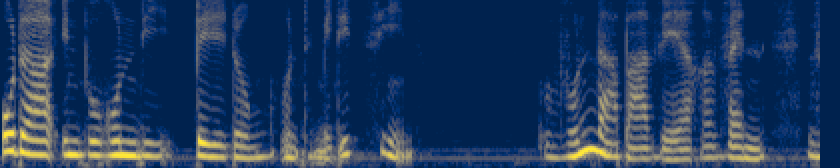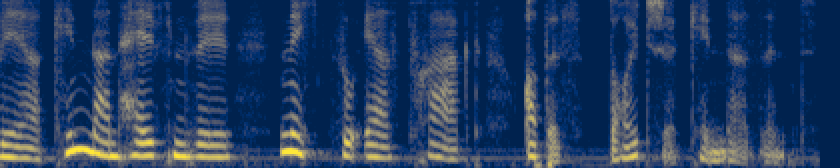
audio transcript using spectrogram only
oder in Burundi Bildung und Medizin. Wunderbar wäre, wenn wer Kindern helfen will, nicht zuerst fragt, ob es deutsche Kinder sind.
